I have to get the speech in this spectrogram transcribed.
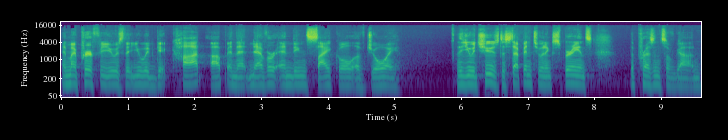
And my prayer for you is that you would get caught up in that never ending cycle of joy, that you would choose to step into and experience the presence of God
